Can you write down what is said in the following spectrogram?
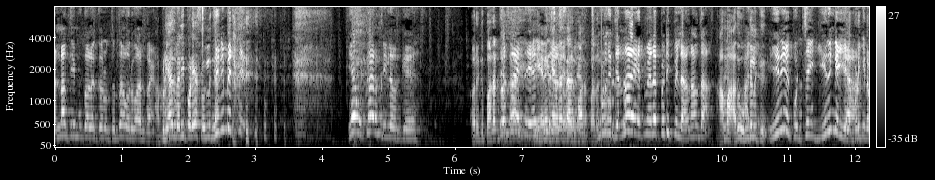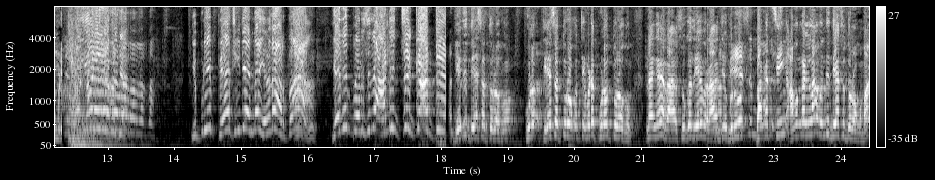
அண்ணா திமுக ஒருத்தர் தான் வருவான்றாங்க அப்படியாவது வெளிப்படையா சொல்லுங்க. திரும்பி ஏன் உட்கார முடியல அவருக்கு? அவருக்கு பதட்டம்? உங்களுக்கு ஜனநாயகத்து மேல பிடிப்பு இல்ல அதனாலதான். ஆமா, அது உங்களுக்கு. இருங்க கொஞ்சம் இருங்க ஐயா. இப்படியே பேசிக்கிட்டே இருந்தா என்னடா அர்த்தம்? எது பெருசுன்னு அடிச்சு காட்டு. எது தேச துரோகம் குல தேச துரோகத்தை விட குல துரோகம் நாங்க சுகதேவ் ராஜகுரு பகத்சிங் அவங்க எல்லாம் வந்து தேச துரோகமா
